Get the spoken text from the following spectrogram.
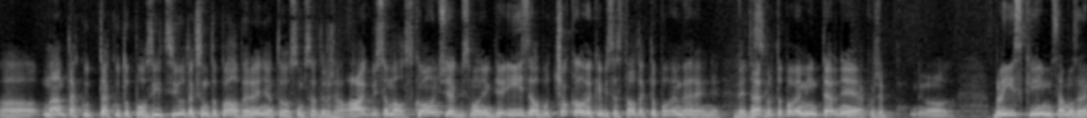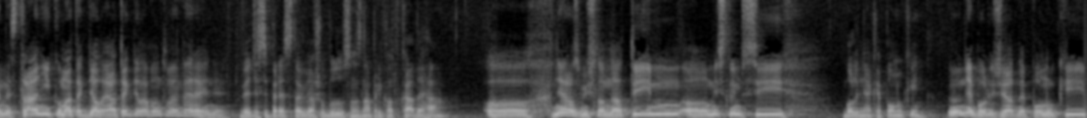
uh, mám takú, takúto pozíciu, tak som to povedal verejne a toho som sa držal. A ak by som mal skončiť, ak by som mal niekde ísť, alebo čokoľvek, keby sa stalo, tak to poviem verejne. Viete Najprv si... to poviem interne, akože uh, blízkym, samozrejme straníkom a tak ďalej a tak ďalej, potom to poviem verejne. Viete si predstaviť vašu budúcnosť napríklad v KDH? Uh, nerozmýšľam nad tým. Uh, myslím si, boli nejaké ponuky? No, neboli žiadne ponuky.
